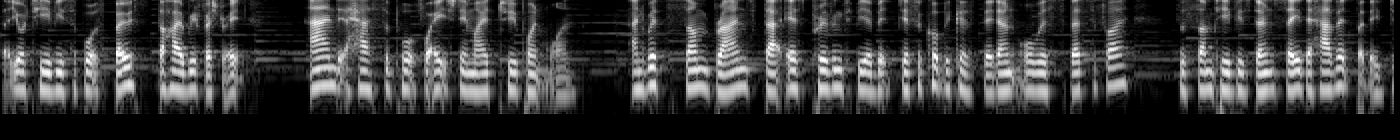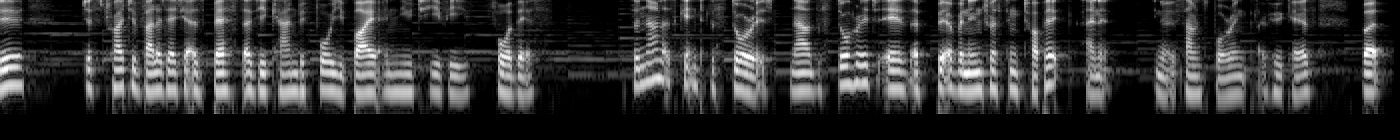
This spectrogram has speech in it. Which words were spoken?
that your TV supports both the high refresh rate and it has support for HDMI 2.1. And with some brands, that is proving to be a bit difficult because they don't always specify. So some TVs don't say they have it, but they do. Just try to validate it as best as you can before you buy a new TV for this. So now let's get into the storage. Now the storage is a bit of an interesting topic and it you know it sounds boring, like who cares? But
